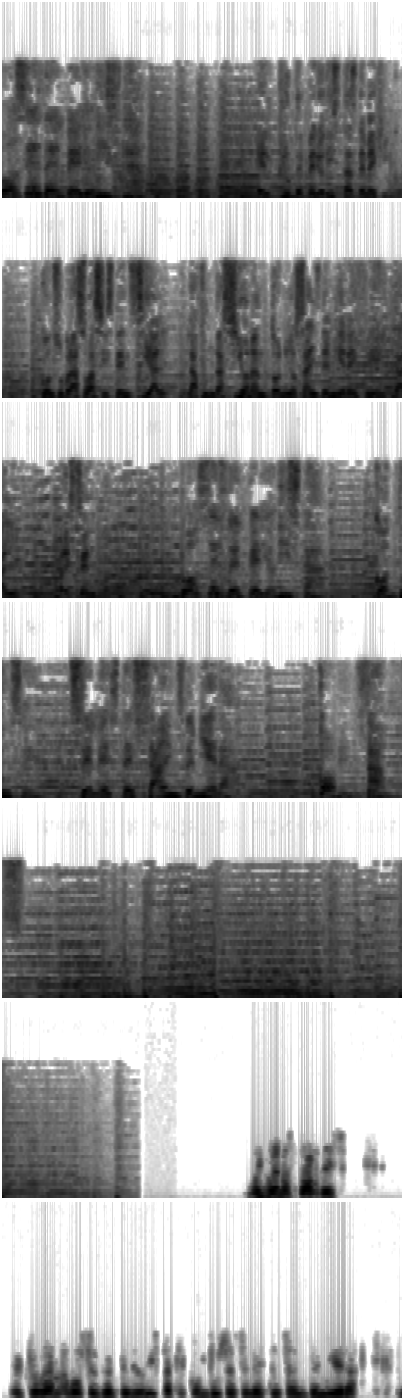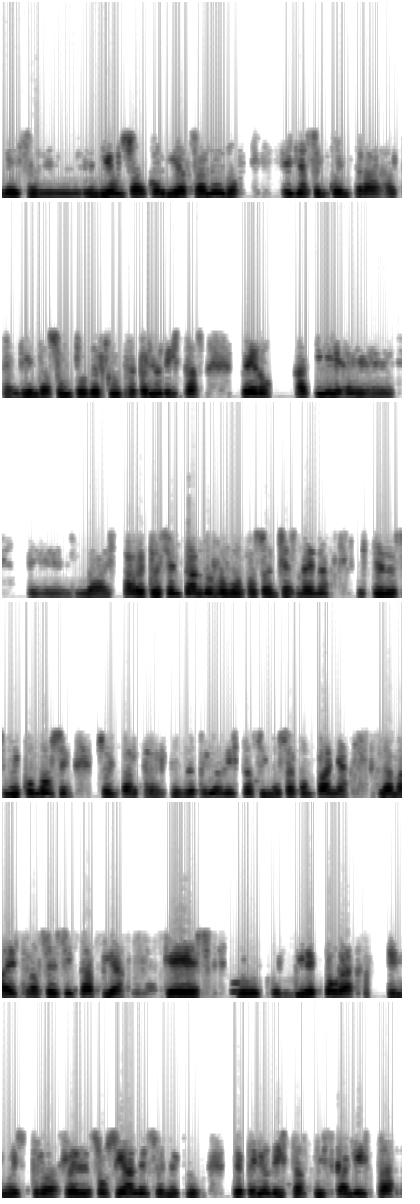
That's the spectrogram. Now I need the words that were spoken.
Voces del periodista. El Club de Periodistas de México, con su brazo asistencial, la Fundación Antonio Sáenz de Miera y Frieital, presenta Voces del periodista. Conduce Celeste Sáenz de Miera. Comenzamos. Muy buenas tardes. El programa Voces del Periodista que conduce Celeste Sáenz de Miera les eh, envía un cordial saludo. Ella se encuentra atendiendo asuntos del Club de Periodistas, pero aquí eh, eh, la está representando Rodolfo Sánchez Mena. Ustedes me conocen, soy parte del Club de Periodistas y nos acompaña la maestra Ceci Tapia, que es directora en nuestras redes sociales, en el Club de Periodistas, fiscalista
